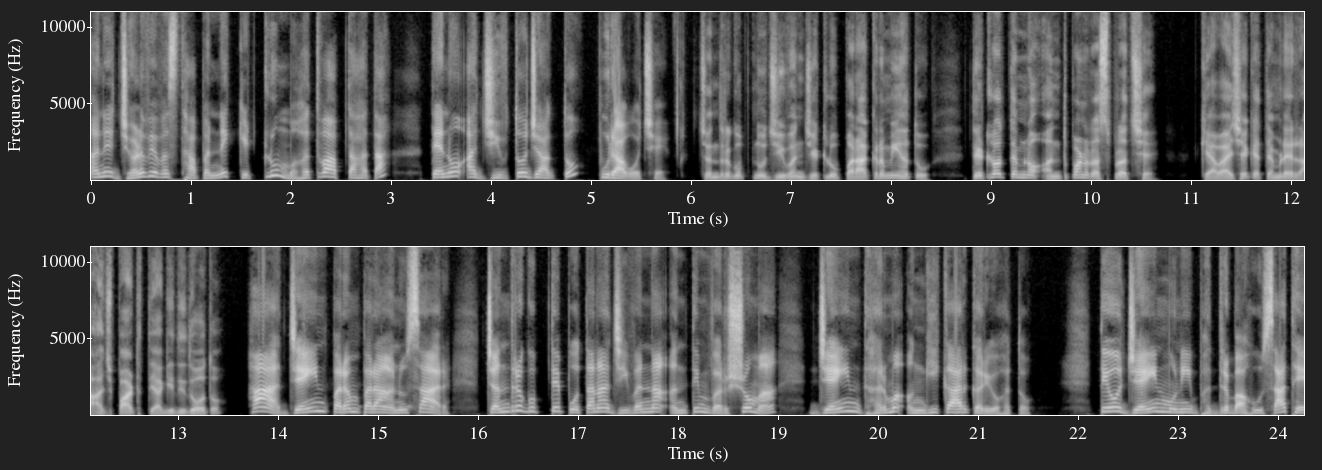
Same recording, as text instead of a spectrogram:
અને જળ વ્યવસ્થાપનને કેટલું મહત્વ આપતા હતા તેનો આ જીવતો જાગતો પુરાવો છે. ચંદ્રગુપ્તનું જીવન જેટલું પરાક્રમી હતું તેટલો જ તેમનો અંત પણ રસપ્રદ છે. કહેવાય છે કે તેમણે રાજપાઠ ત્યાગી દીધો હતો? હા જૈન પરંપરા અનુસાર ચંદ્રગુપ્તે પોતાના જીવનના અંતિમ વર્ષોમાં જૈન ધર્મ અંગીકાર કર્યો હતો. તેઓ જૈન મુનિ ભદ્રબાહુ સાથે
